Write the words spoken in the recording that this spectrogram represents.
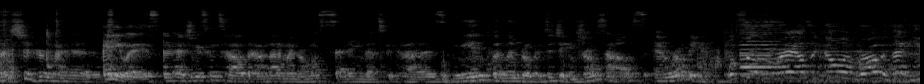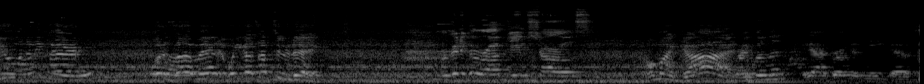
that shit hurt my head. Anyways, and as you guys can tell that I'm not in my normal setting, that's because me and Quinlan broke into James Charles' house and we're robbing him. What's up, Ray? How's it going, bro? Is that you underneath there? What is up, man? What are you guys up to today? We're gonna go rob James Charles. Oh my god. Right, Quinlan? Yeah, I broke his kneecaps.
